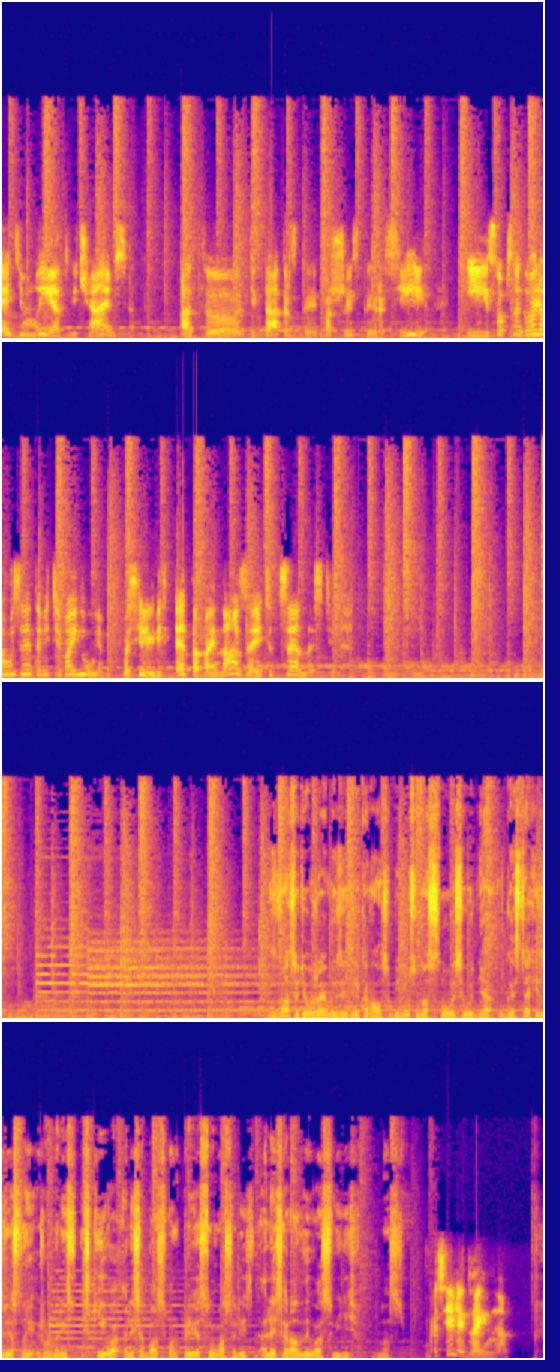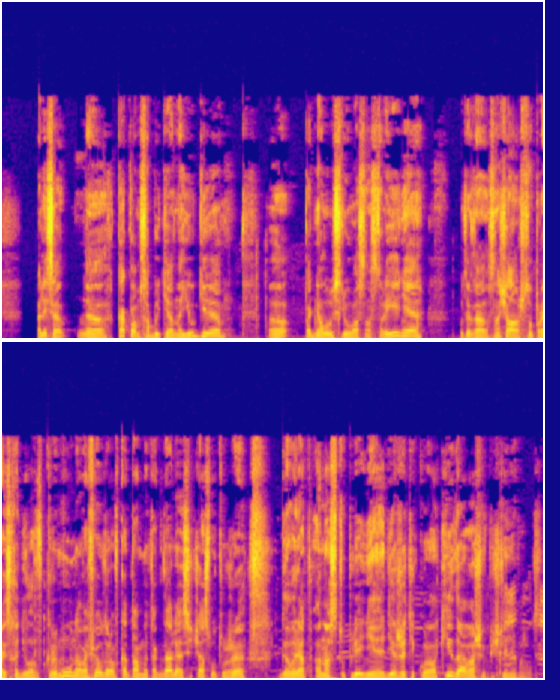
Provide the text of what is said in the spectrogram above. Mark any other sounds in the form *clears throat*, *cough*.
этим мы и отличаемся от э, диктаторской, фашистской России. И, собственно говоря, мы за это ведь и воюем. Василий, ведь это война за эти ценности. Здравствуйте, уважаемые зрители канала Субиньюз. У нас снова сегодня в гостях известный журналист из Киева Олеся Басман. Приветствуем вас, Олеся, рады вас видеть у нас. Василий, взаимно. Олеся, э, как вам события на юге? Э, поднялось ли у вас настроение? Вот это сначала, что происходило в Крыму, Новофедоровка там и так далее, а сейчас вот уже говорят о наступлении, держите кулаки, да, ваши впечатления, пожалуйста.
